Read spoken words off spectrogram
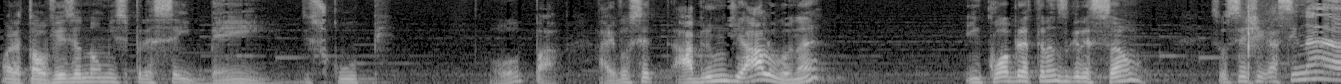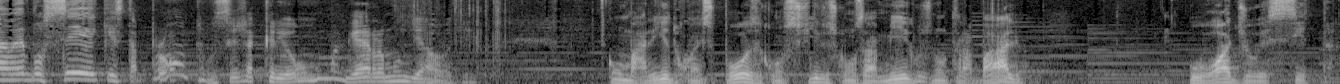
Olha, talvez eu não me expressei bem, desculpe. Opa, aí você abre um diálogo, né? Encobre a transgressão. Se você chegar assim, não, é você que está pronto, você já criou uma guerra mundial aqui. Com o marido, com a esposa, com os filhos, com os amigos, no trabalho. O ódio excita.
